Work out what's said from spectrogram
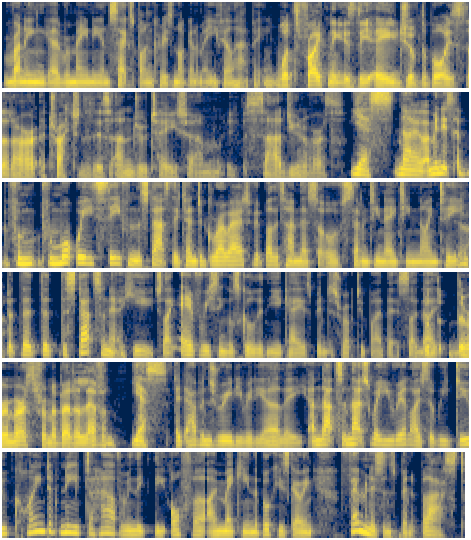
running a Romanian sex bunker is not going to make you feel happy. What's frightening is the age of the boys that are attracted to this Andrew Tate um, sad universe. Yes, no. I mean, it's uh, from from what we see from the stats, they tend to grow out of it by the time they're sort of 17, 18, 19. But the, the, the stats on it are huge. Like every single school in the UK has been disrupted by this. I, I, They're immersed from about 11. Yes, it happens really, really early, and that's and that's where you realise that we do kind of need to have. I mean, the, the offer I'm making in the book is going. Feminism's been a blast,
